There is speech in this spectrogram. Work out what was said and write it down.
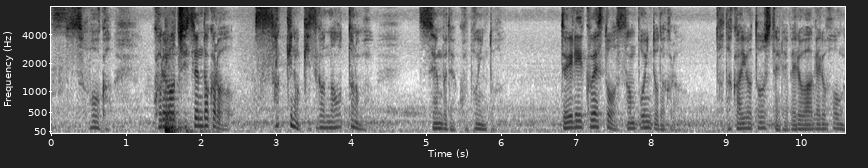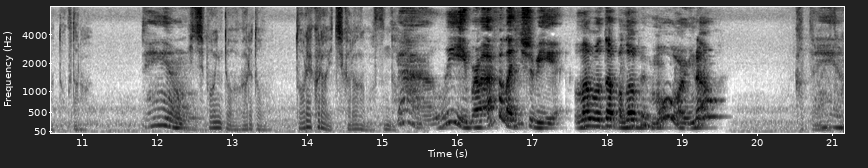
そうかこれは実戦だからさっきの傷が治ったのも全部で5ポイントデイリークエストは3ポイントだから 戦いを通してレベルを上げる方が得だな Damn. 1ポイント上がるとどれくらい力が増すんだ Golly, bro. I feel like he should be leveled up a little bit more, you know? 勝手にそうだ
